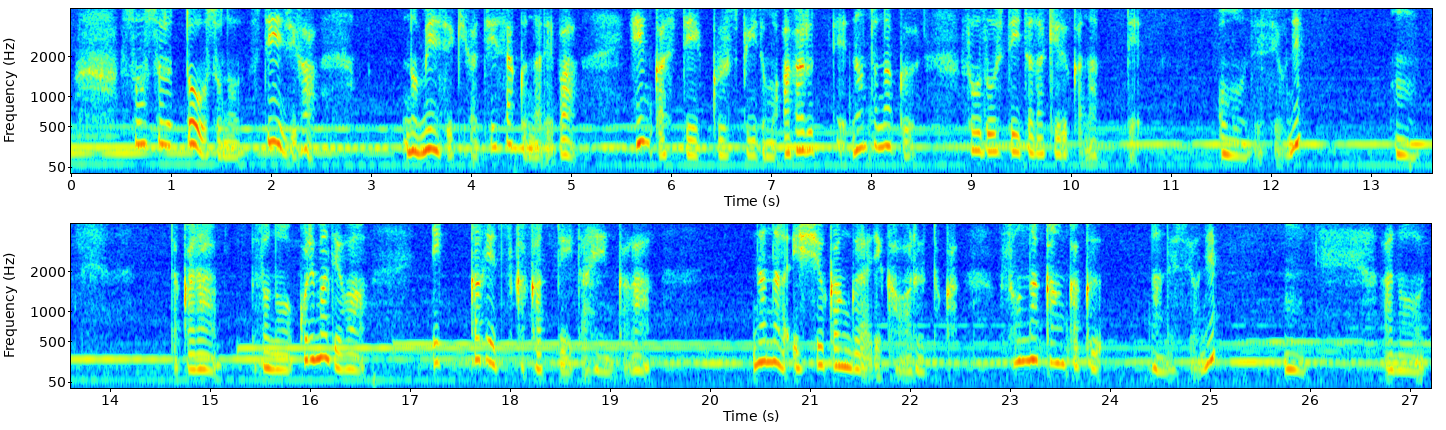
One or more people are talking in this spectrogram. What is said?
そうするとそのステージがの面積が小さくなれば変化していくスピードも上がるってなんとなく想像していただけるかなって思うんですよね。うん、だからそのこれまでは1ヶ月かかっていた変化がなんなら1週間ぐらいで変わるとかそんな感覚なんですよね。うん、あの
